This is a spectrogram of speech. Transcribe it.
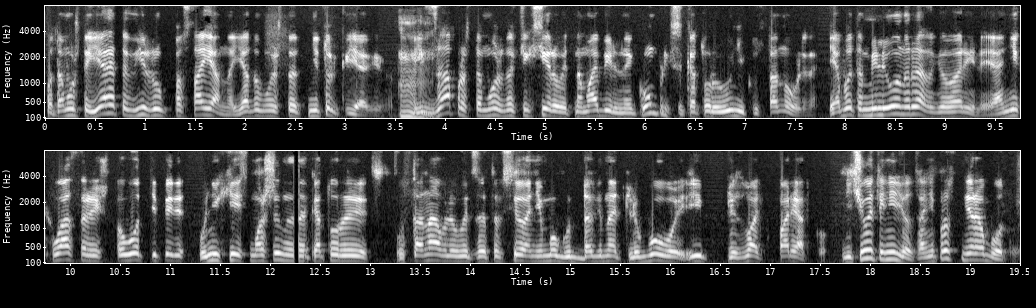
Потому что я это вижу постоянно. Я думаю, что это не только я вижу. И запросто можно фиксировать на мобильные комплексы, которые у них установлены. И об этом миллион раз говорили. И они хвастались, что вот теперь у них есть машины, на которые устанавливается это все, они могут догнать любого и призвать к порядку. Ничего это не делается, они просто не работают.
